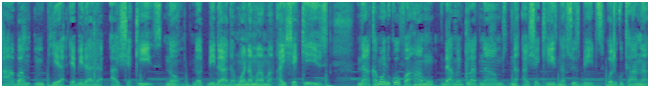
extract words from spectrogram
albamu mpya ya bidada Aisha Keys. No, not bidada, mwanamama Aisha Keys. Na kama ulikuwa ufahamu, Diamond Platnumz na Aisha Keys na Swizz Beatz walikutana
